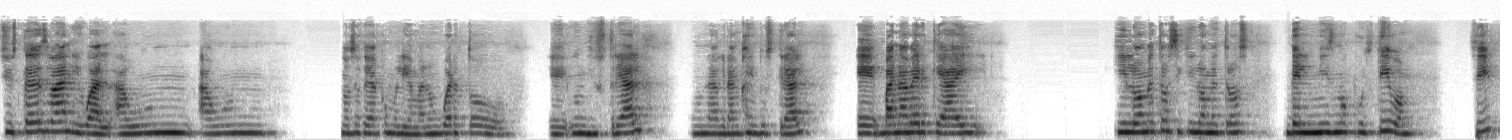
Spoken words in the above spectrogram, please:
si ustedes van igual a un, a un no sé cómo le llaman, un huerto eh, industrial, una granja industrial, eh, van a ver que hay kilómetros y kilómetros del mismo cultivo, ¿sí?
